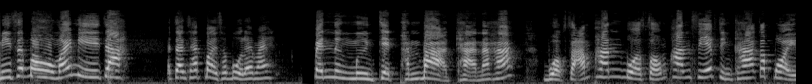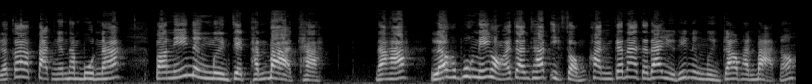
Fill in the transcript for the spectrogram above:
มีสบู่ไหมมีจ้ะ อาจารย์ชัดปล่อยสบู่ได้ไหม เป็น 17,000 บาทค่ะนะคะ บวก 3,000 บวก 2,000 CF สินค้าก็ปล่อยแล้วก็ตัดเงินทำบุญนะคะ ตอนนี้ 17,000 บาทค่ะนะคะ แล้วพรุ่งนี้ของอาจารย์ชัดอีก 2,000 ก็น่าจะได้อยู่ที่ 19,000 บาทเนาะ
